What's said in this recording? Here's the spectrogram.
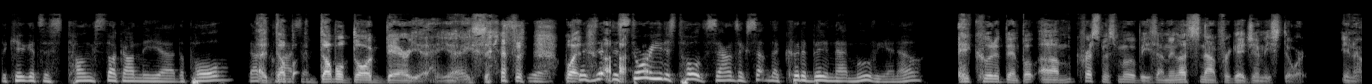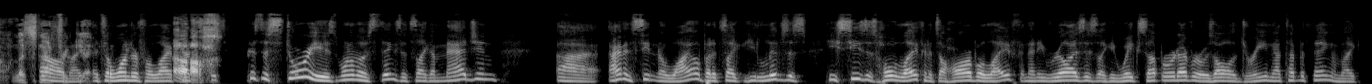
the kid gets his tongue stuck on the uh, the pole. That's a double, double dog dare you. Yeah, he says. Yeah. But the, the, story he just told sounds like something that could have been in that movie. You know, it could have been. But um, Christmas movies. I mean, let's not forget Jimmy Stewart. You know, let's not oh, forget. My, it's a Wonderful Life. Because oh. the story is one of those things. It's like imagine. Uh, I haven't seen it in a while, but it's like he lives this, he sees his whole life and it's a horrible life. And then he realizes like he wakes up or whatever, it was all a dream, that type of thing. I'm like,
